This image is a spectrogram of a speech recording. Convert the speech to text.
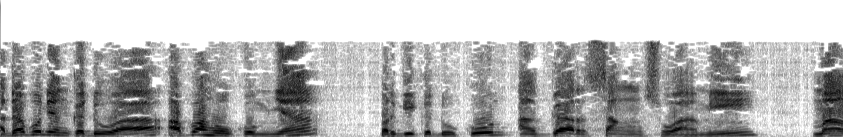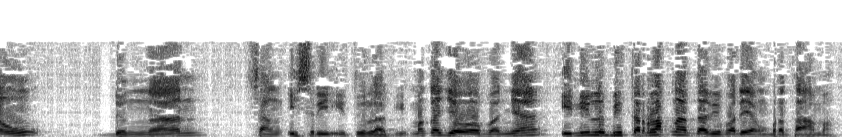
Adapun yang kedua, apa hukumnya pergi ke dukun agar sang suami mau dengan sang istri itu lagi? Maka jawabannya ini lebih terlaknat daripada yang pertama.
